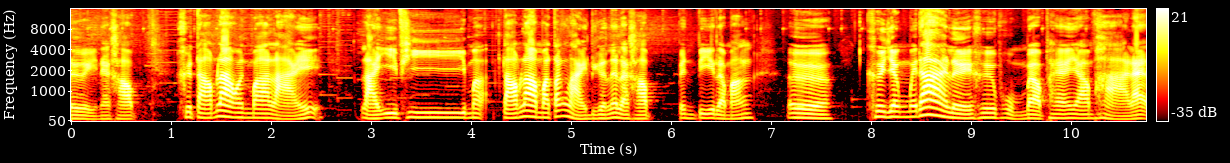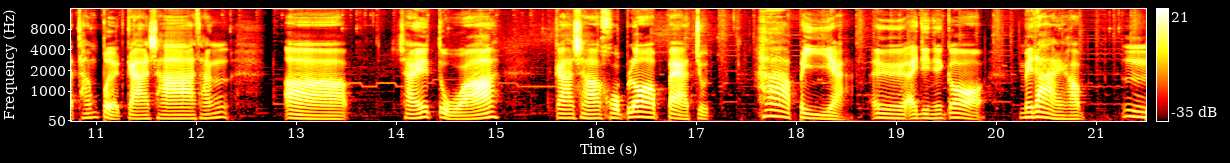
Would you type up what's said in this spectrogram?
เลยนะครับ คือตามล่ามันมาหลายหลาย EP มาตามล่ามาตั้งหลายเดือนแล้วแหละครับ เป็นปีแล้วมั้ง เออ คือยังไม่ได้เลยคือผมแบบพยายามหาและทั้งเปิดกาชาทั้งใช้ตั๋วกาชาครบรอบ 8.5 ปีอะเออไอดีนี้ก็ไม่ได้ครับ อืม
